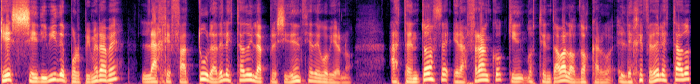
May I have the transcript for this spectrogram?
Que se divide por primera vez la jefatura del Estado y la presidencia de gobierno. Hasta entonces era Franco quien ostentaba los dos cargos, el de jefe del Estado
